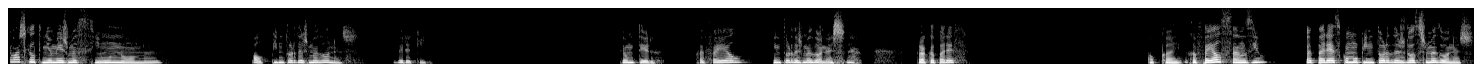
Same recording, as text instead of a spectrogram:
Eu acho que ele tinha mesmo assim um nome. Pá, o pintor das Madonas. Vou ver aqui. Se eu meter Rafael, pintor das Madonas. Será que aparece? Ok. Rafael Sanzio aparece como o pintor das Doces Madonas.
